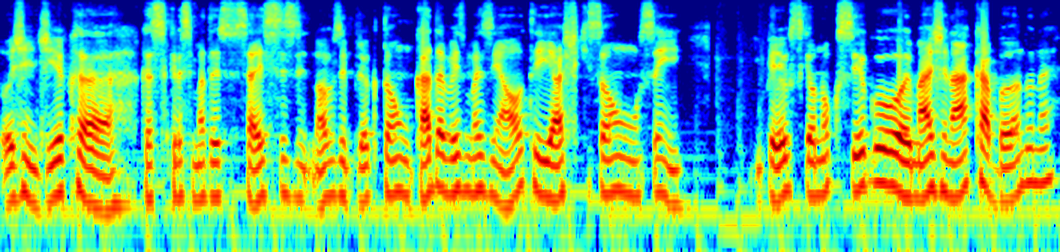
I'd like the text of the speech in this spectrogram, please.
hoje em dia, com, esse crescimento das redes sociais, esses novos empregos estão cada vez mais em alta e acho que são, assim, empregos que eu não consigo imaginar acabando, né?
